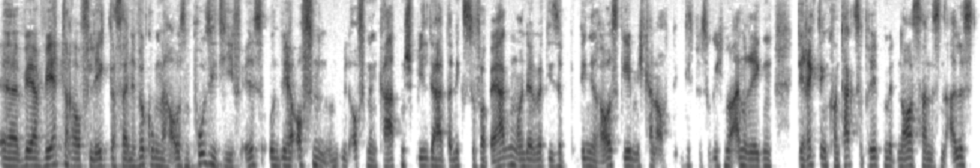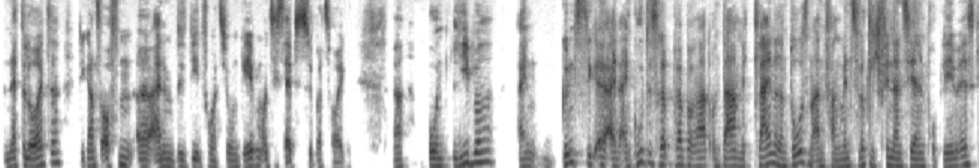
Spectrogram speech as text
äh, wer Wert darauf legt, dass seine Wirkung nach außen positiv ist und wer offen und mit offenen Karten spielt, der hat da nichts zu verbergen und der wird diese Dinge rausgeben. Ich kann auch diesbezüglich nur anregen, direkt in Kontakt zu treten mit Northern. Das sind alles nette Leute, die ganz offen äh, einem die, die Informationen geben und sich selbst zu überzeugen. Ja, und lieber ein günstig, äh, ein, ein gutes Präparat und da mit kleineren Dosen anfangen, wenn es wirklich finanziell ein Problem ist,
